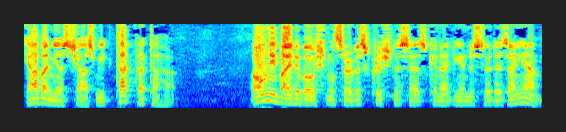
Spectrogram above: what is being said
Yavanyaschasmi tatvataha. Only by devotional service, Krishna says, can I be understood as I am.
